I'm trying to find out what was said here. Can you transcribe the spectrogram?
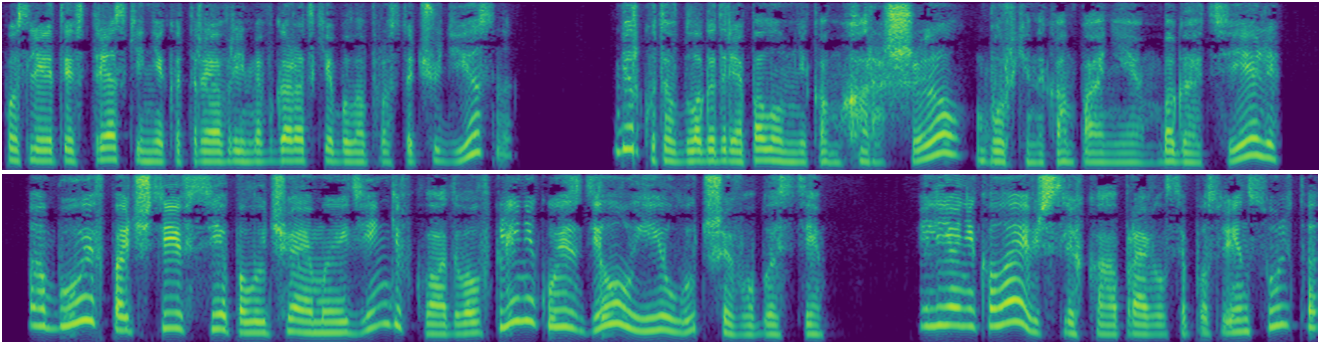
После этой встряски некоторое время в городке было просто чудесно. Беркутов благодаря паломникам хорошел, Буркин и компания богатели, Обоев почти все получаемые деньги вкладывал в клинику и сделал ее лучшей в области. Илья Николаевич слегка оправился после инсульта,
